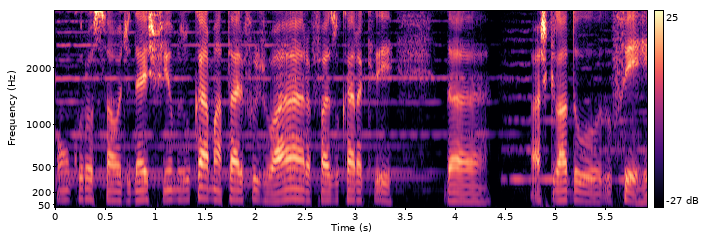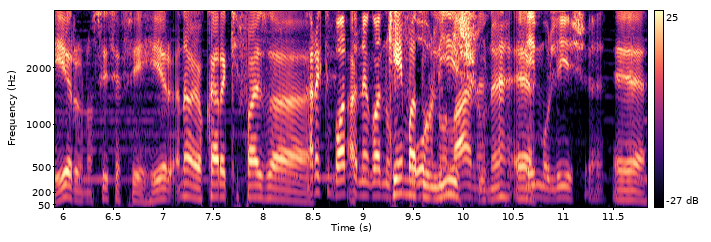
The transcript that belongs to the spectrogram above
com o Kurosawa de 10 filmes. O Kamatari Fujiwara faz o cara que da acho que lá do, do, Ferreiro, não sei se é Ferreiro. Não, é o cara que faz a. O cara que bota o negócio no queima forno do lixo, lá, né? né? É. Queima o lixo, é. é.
